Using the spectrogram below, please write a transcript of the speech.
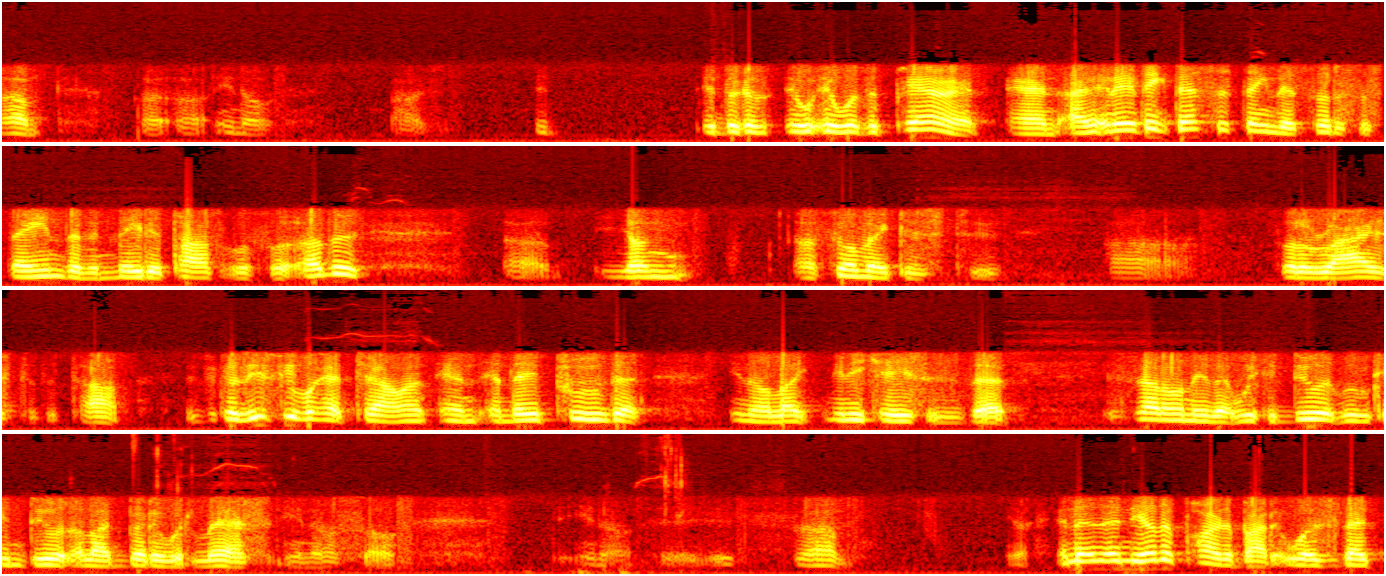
um, uh, uh, you know, uh, it, it, because it, it was apparent, and I, and I think that's the thing that sort of sustained them and made it possible for other uh, young uh, filmmakers to uh, sort of rise to the top. Because these people had talent, and, and they proved that, you know, like many cases, that it's not only that we could do it, but we can do it a lot better with less, you know. So, you know, it's um, you know, and then and the other part about it was that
